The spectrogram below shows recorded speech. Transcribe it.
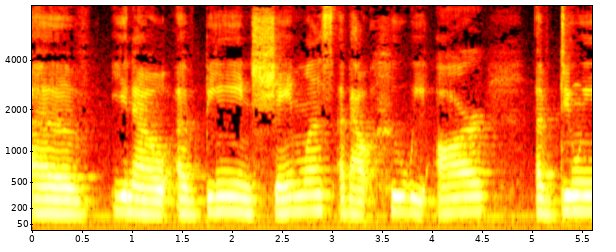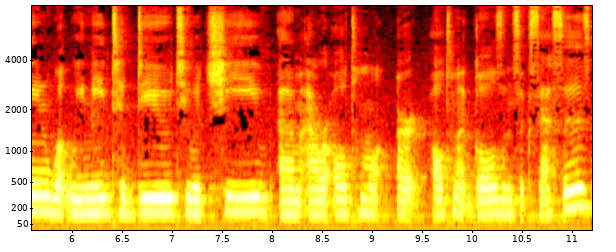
of, you know, of being shameless about who we are, of doing what we need to do to achieve um, our ultimate, our ultimate goals and successes.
